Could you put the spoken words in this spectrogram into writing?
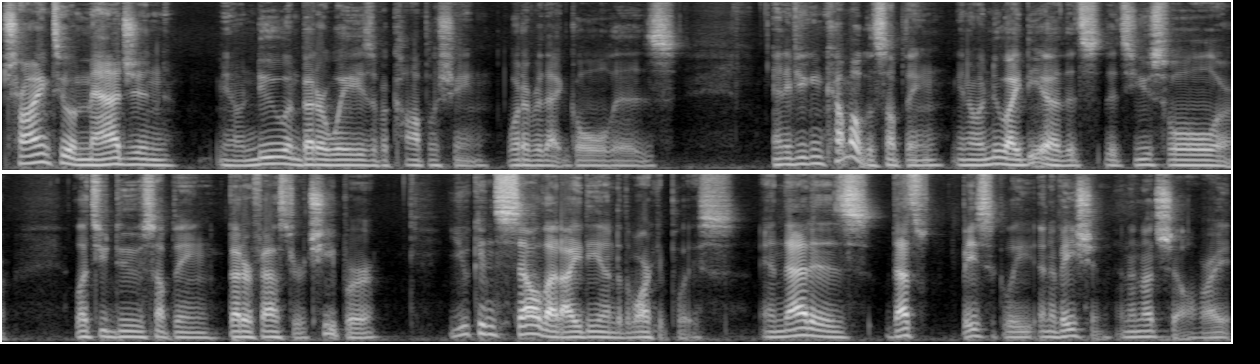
trying to imagine you know new and better ways of accomplishing whatever that goal is. And if you can come up with something, you know, a new idea that's that's useful or lets you do something better, faster, cheaper, you can sell that idea into the marketplace. And that is that's basically innovation in a nutshell, right?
